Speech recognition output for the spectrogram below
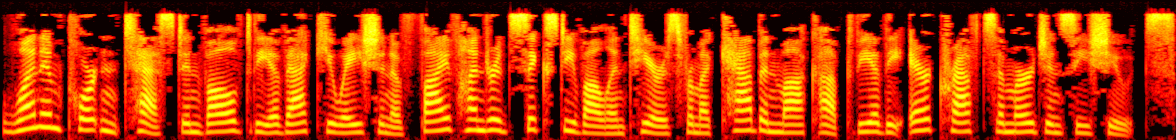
One important test involved the evacuation of 560 volunteers from a cabin mock-up via the aircraft's emergency chutes.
